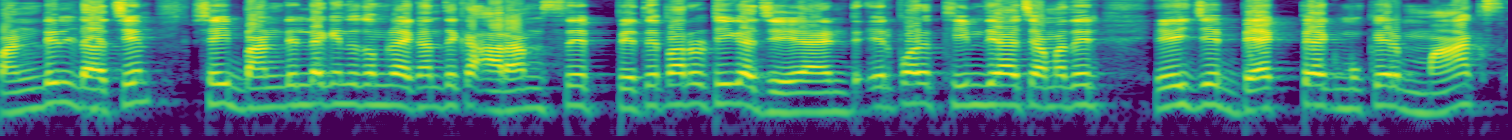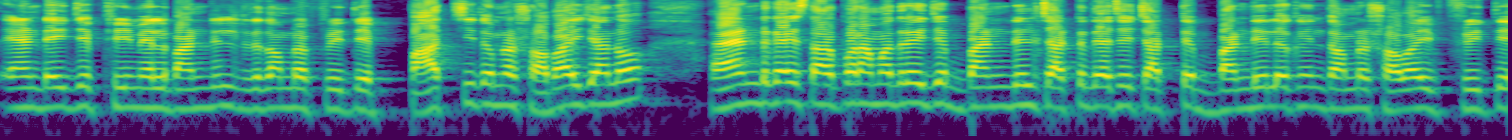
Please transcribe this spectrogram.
বান্ডেলটা আছে, সেই বান্ডেলটা কিন্তু তোমরা এখান থেকে আরামসে পেতে পারো, ঠিক আছে? অ্যান্ড এরপরে থিম দেওয়া আছে আমাদের এই যে ব্যাকপ্যাক মুখের মাস্ক অ্যান্ড এই যে ফিমেল বান্ডেল এটা তোমরা আমরা ফ্রিতে পাচ্ছি, তোমরা সবাই জানো। অ্যান্ড গাইস তারপর আমাদের এই যে বান্ডেল চারটে দেওয়া আছে, চারটে বান্ডেলও কিন্তু আমরা সবাই ফ্রিতে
